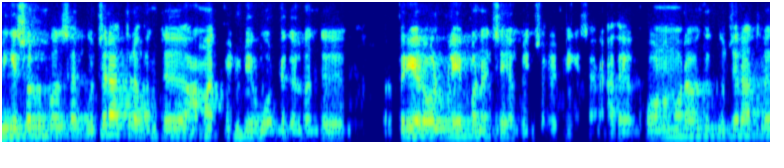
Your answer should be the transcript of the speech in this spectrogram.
நீங்க சொல்லும்போது சார் குஜராத்ல வந்து ஆம் ஆத்மியினுடைய ஓட்டுகள் வந்து ஒரு பெரிய ரோல் ப்ளே பண்ணுச்சு அப்படின்னு சொல்லியிருந்தீங்க சார். அது போன முறை வந்து குஜராத்ல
